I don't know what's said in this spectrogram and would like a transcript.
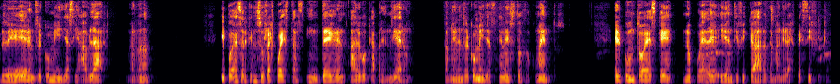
leer, entre comillas, y a hablar, ¿verdad? Y puede ser que en sus respuestas integren algo que aprendieron, también entre comillas, en estos documentos. El punto es que no puede identificar de manera específica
